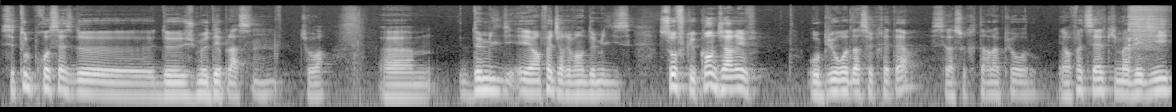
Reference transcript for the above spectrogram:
c'est tout le process de, de je me déplace. Mhm. Tu vois Euh, 2010, Et en fait, j'arrive en 2010. Sauf que quand j'arrive au bureau de la secrétaire, c'est la secrétaire la plus relou. Et en fait, c'est elle qui m'avait dit,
